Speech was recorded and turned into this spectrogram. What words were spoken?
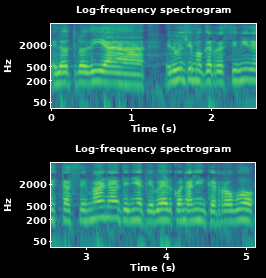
el otro día, el último que recibí de esta semana tenía que ver con alguien que robó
